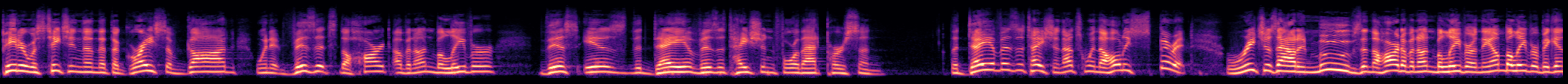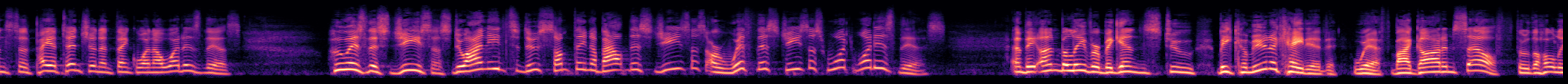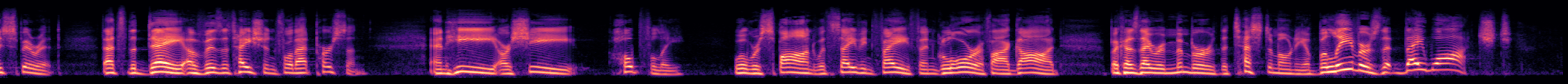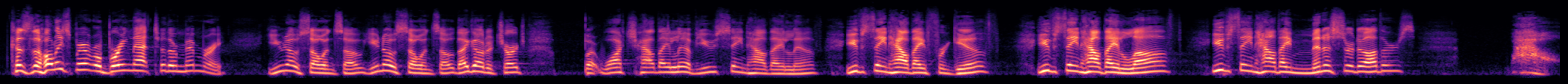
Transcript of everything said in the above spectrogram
Peter was teaching them that the grace of God, when it visits the heart of an unbeliever, this is the day of visitation for that person. The day of visitation, that's when the Holy Spirit reaches out and moves in the heart of an unbeliever, and the unbeliever begins to pay attention and think, well, now what is this? Who is this Jesus? Do I need to do something about this Jesus or with this Jesus? What, what is this? And the unbeliever begins to be communicated with by God Himself through the Holy Spirit. That's the day of visitation for that person and he or she, hopefully, will respond with saving faith and glorify God because they remember the testimony of believers that they watched. Because the Holy Spirit will bring that to their memory. You know so and so, you know so and so, they go to church, but watch how they live. You've seen how they live, you've seen how they forgive, you've seen how they love, you've seen how they minister to others. Wow.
